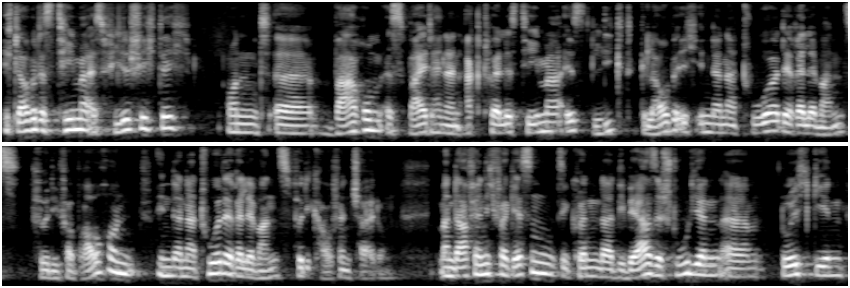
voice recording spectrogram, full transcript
Ich glaube, das Thema ist vielschichtig. Und äh, warum es weiterhin ein aktuelles Thema ist, liegt, glaube ich, in der Natur der Relevanz für die Verbraucher und in der Natur der Relevanz für die Kaufentscheidung man darf ja nicht vergessen, Sie können da diverse Studien äh, durchgehen.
